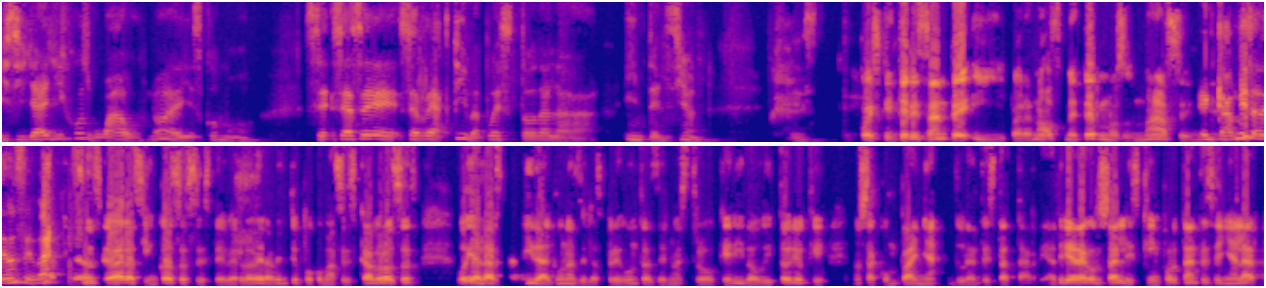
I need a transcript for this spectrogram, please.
Y si ya hay hijos, wow, ¿no? Ahí es como, se, se hace, se reactiva pues toda la intención. Este, este, pues qué interesante y para no meternos más en, en camisa de once varas. De once varas y en cosas este, verdaderamente un poco más escabrosas, voy a dar salida a algunas de las preguntas de nuestro querido auditorio que nos acompaña durante esta tarde. Adriana González, qué importante señalar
